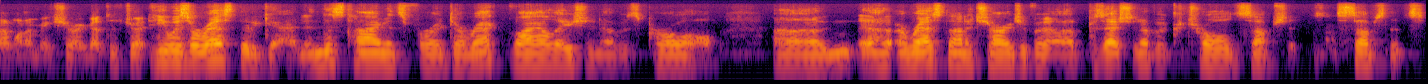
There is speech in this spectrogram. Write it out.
I want to make sure I got this right. He was arrested again, and this time it's for a direct violation of his parole. Uh, uh, arrest on a charge of uh, possession of a controlled substance. substance.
